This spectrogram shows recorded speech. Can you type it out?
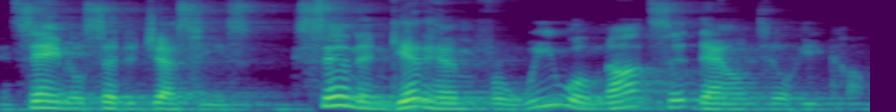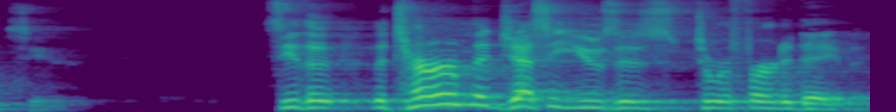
And Samuel said to Jesse, Send and get him, for we will not sit down till he comes here. See, the, the term that Jesse uses to refer to David,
